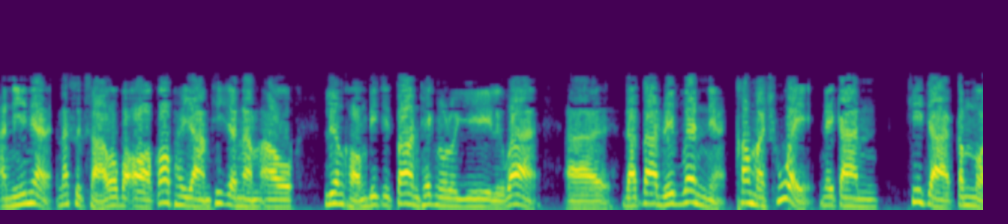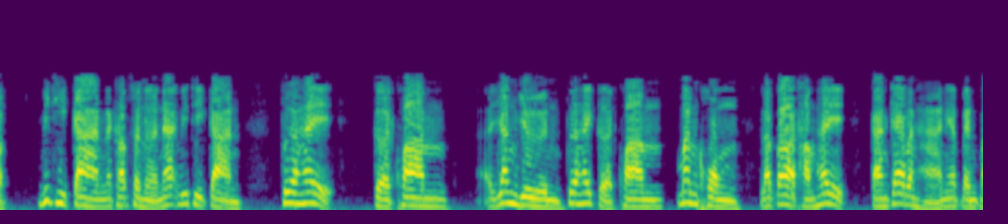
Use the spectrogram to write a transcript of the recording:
อันนี้เนี่ยนักศึกษาวปอก็พยายามที่จะนำเอาเรื่องของดิจิตอลเทคโนโลยี หรือว่า data driven เนี่ยเข้ามาช่วยในการที่จะกำหนดวิธีการนะครับ เสนอแนะวิธีการเพื่อให้เกิดความยั่งยืน เพื่อให้เกิดความมั่นคง แล้วก็ทำให้ การแก้ปัญหาเนี่ยเป็นไป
